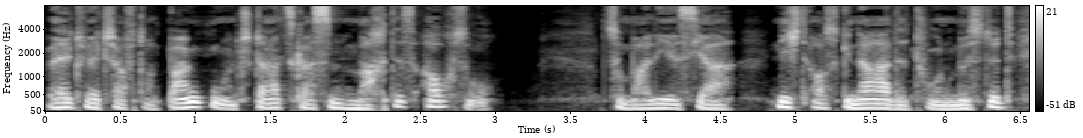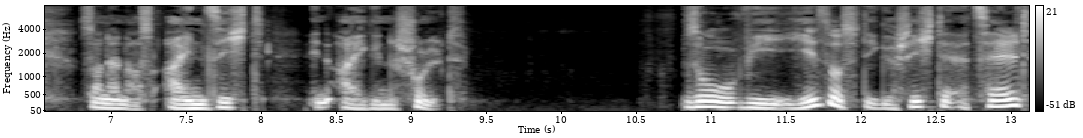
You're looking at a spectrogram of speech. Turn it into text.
Weltwirtschaft und Banken und Staatskassen macht es auch so. Zumal ihr es ja nicht aus Gnade tun müsstet, sondern aus Einsicht in eigene Schuld. So wie Jesus die Geschichte erzählt,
